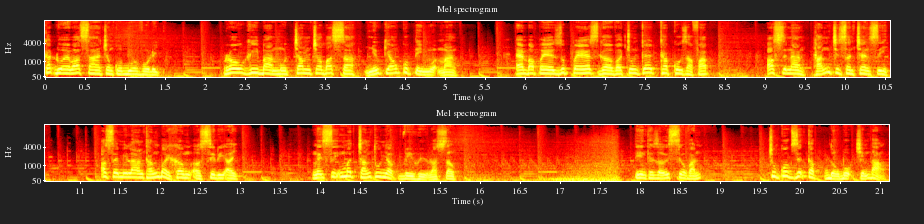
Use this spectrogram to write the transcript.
cắt đuôi Barca trong cuộc đua vô địch. Ro ghi bàn 100 cho Barca nếu kéo cuộc tình muộn màng. Mbappe giúp PSG vào chung kết Cup Quốc gia Pháp. Arsenal thắng trên sân Chelsea. AC Milan thắng 7-0 ở Serie A. Nghệ sĩ mất trắng thu nhập vì hủy loạt show. Tin thế giới siêu vắn Trung Quốc diễn tập đổ bộ chiếm đảo.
